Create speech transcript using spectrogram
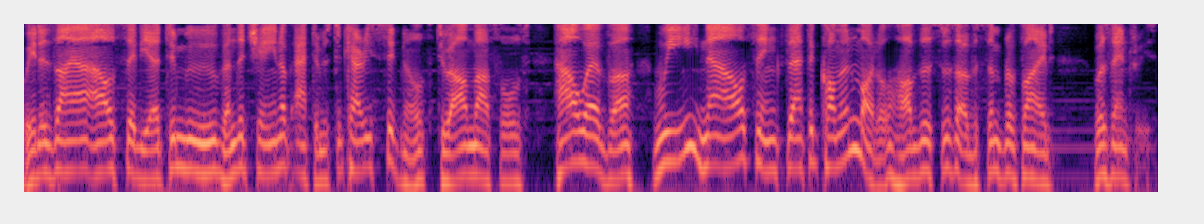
We desire our cilia to move and the chain of atoms to carry signals to our muscles. However, we now think that the common model of this was oversimplified. For centuries,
